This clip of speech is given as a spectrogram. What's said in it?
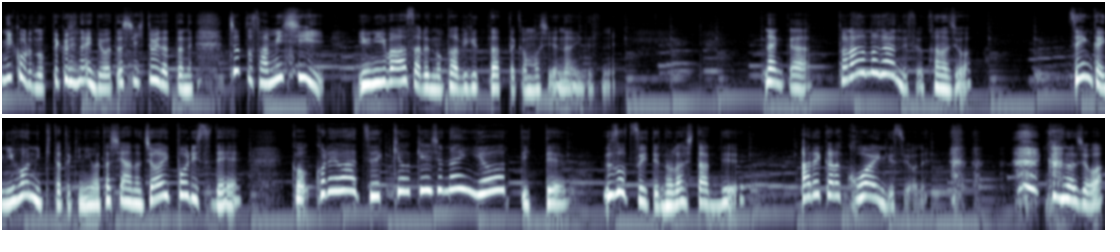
ニコル乗ってくれないんで私一人だったんでちょっと寂しいユニバーサルの旅だったかもしれないですね。なんかトラウマがあるんですよ彼女は。前回日本に来た時に私あのジョイポリスでここれは絶叫系じゃないよって言って嘘ついて乗らしたんであれから怖いんですよね。彼女は。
